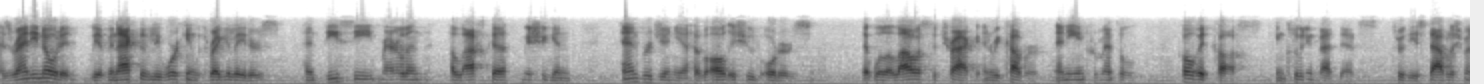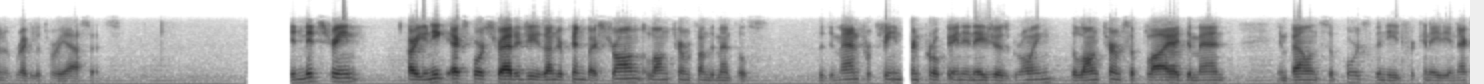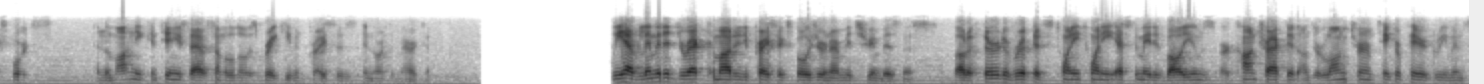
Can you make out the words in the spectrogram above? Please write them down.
As Randy noted, we have been actively working with regulators, and D.C., Maryland, Alaska, Michigan, and Virginia have all issued orders that will allow us to track and recover any incremental COVID costs, including bad debts, through the establishment of regulatory assets. In midstream, our unique export strategy is underpinned by strong long-term fundamentals. The demand for clean propane in Asia is growing. The long-term supply-demand imbalance supports the need for Canadian exports, and the Montney continues to have some of the lowest break-even prices in North America. We have limited direct commodity price exposure in our midstream business. About a third of RIPET's 2020 estimated volumes are contracted under long-term take-or-pay agreements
